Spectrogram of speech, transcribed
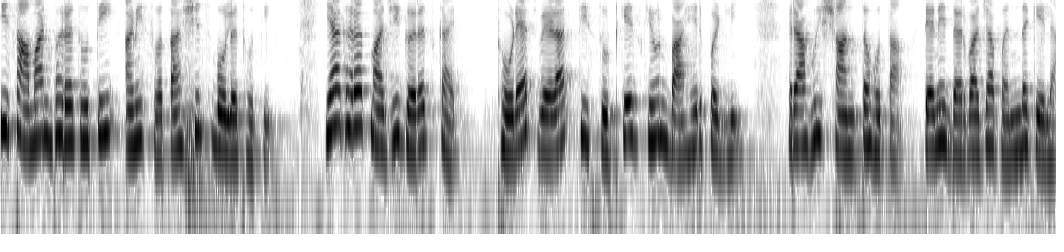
ती सामान भरत होती आणि स्वतःशीच बोलत होती. या घरात माझी गरज काय? थोड्याच वेळात ती सुटकेस घेऊन बाहेर पडली. राहुल शांत होता. त्याने दरवाजा बंद केला.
